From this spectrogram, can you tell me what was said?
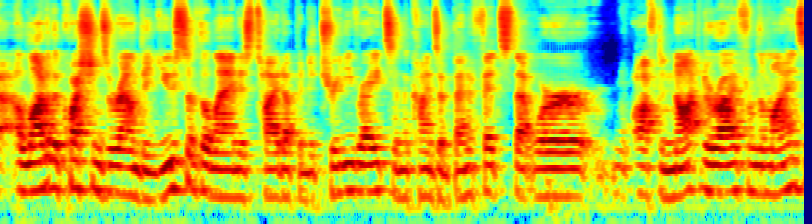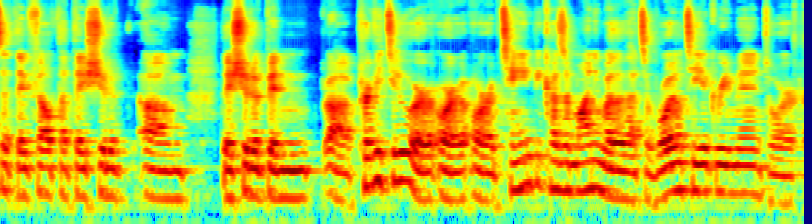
a lot of the questions around the use of the land is tied up into treaty rights and the kinds of benefits that were often not derived from the mines that they felt that they should have um, they should have been uh, privy to or, or, or obtained because of mining, whether that's a royalty agreement or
